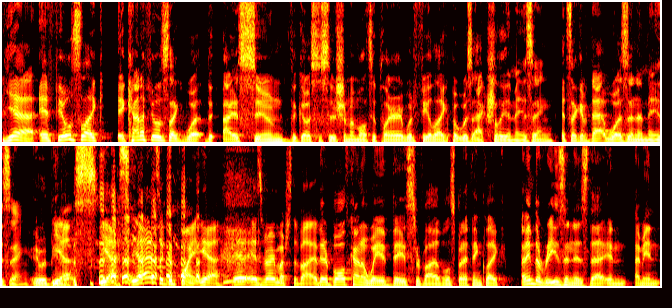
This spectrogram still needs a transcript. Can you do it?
Yeah, it feels like it kind of feels like what the, I assumed the Ghost of Tsushima multiplayer would feel like, but was actually amazing. It's like if that wasn't amazing, it would be yeah this. yes yeah that's a good point yeah it, it's very much the vibe They're both kind of wave based survivals, but I think like I think the reason is that in I mean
